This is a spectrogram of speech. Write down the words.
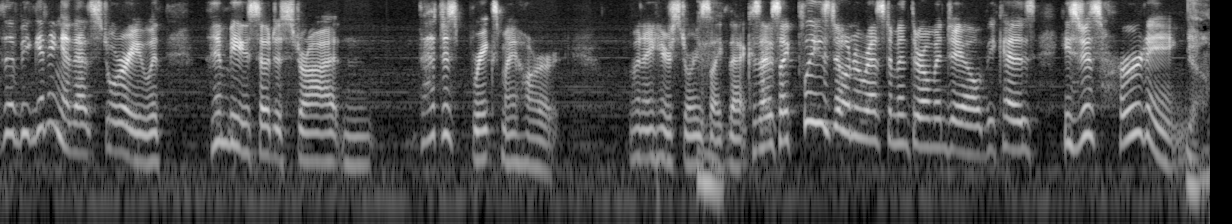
the beginning of that story with him being so distraught, and that just breaks my heart when I hear stories Mm-hmm. like that. Because I was like, please don't arrest him and throw him in jail because he's just hurting. Yeah.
